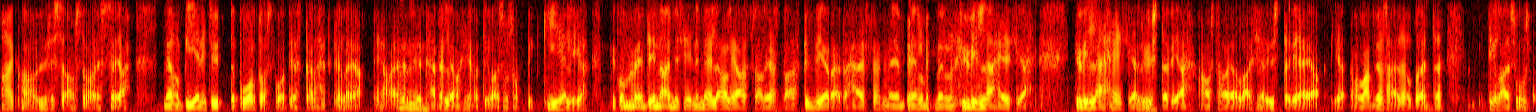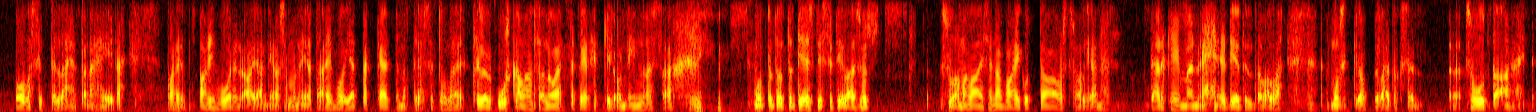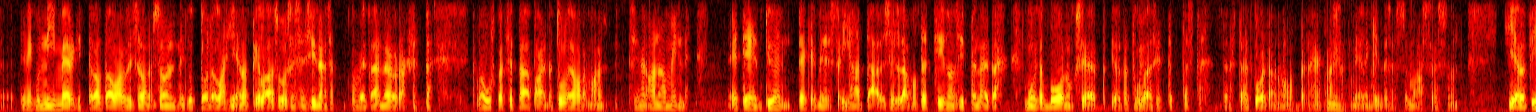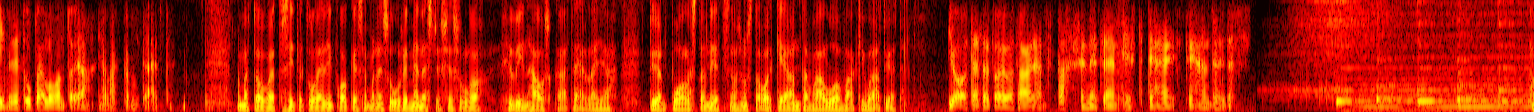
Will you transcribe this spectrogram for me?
aikaa yhdessä Australiassa. Ja meillä on pieni tyttö, puolitoistavuotias tällä hetkellä ja, ja ajateltiin, että hänelle on hieno tilaisuus oppia kieliä. Ja kun me mentiin naimisiin, niin meillä oli Australiasta asti vieraita häissä, että meillä, meillä, on, meillä on hyvin läheisiä, hyvin läheisiä ystäviä, australialaisia ystäviä. Ja, ja ollaan myös ajateltu, että tilaisuus olla sitten lähempänä heitä parin, parin vuoden ajan, niin on semmoinen, jota ei voi jättää käyttämättä, jos se tulee. Kyllä uskallan sanoa, että perhekin on innoissaan. Niin. Mutta totta, tietysti se tilaisuus suomalaisena vaikuttaa Australian tärkeimmän tietyllä tavalla musiikkioppilaitoksen suuntaan niin, kuin niin merkittävällä tavalla, niin se on, se on niin kuin todella hieno tilaisuus ja se sinänsä vetää nöyräksi, että mä uskon, että se pääpaino tulee olemaan siinä Anamin eteen työn tekemisessä ihan täysillä, mutta että siinä on sitten näitä muita bonuksia, joita tulee sitten tästä, tästä että voidaan olla perheen kanssa niin. mielenkiintoisessa maassa, jossa on hienot ihmiset, upea luonto ja, ja vaikka mitä. Että. No mä toivon, että siitä tulee niin oikein semmoinen suuri menestys ja sulla on hyvin hauskaa täällä ja työn puolesta, niin että se on semmoista oikein antavaa, luovaa, kivaa työtä. Joo, tätä toivotaan ja tota, sen eteen tietysti tehdään, tehdään töitä.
